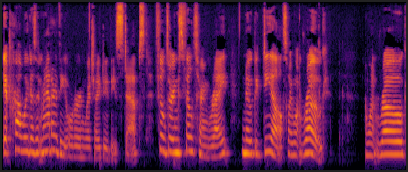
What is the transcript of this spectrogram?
it probably doesn't matter the order in which I do these steps. Filtering's filtering, right? No big deal. So I went rogue. I went rogue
